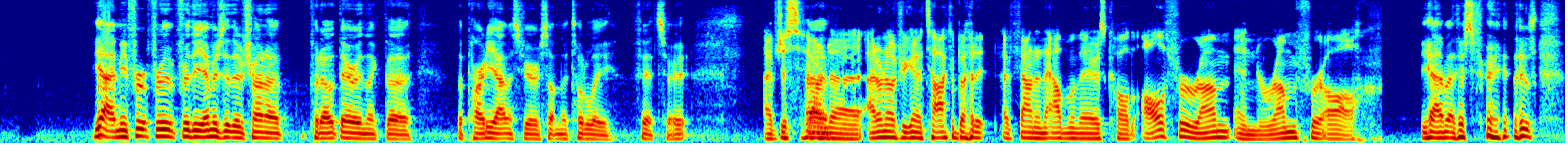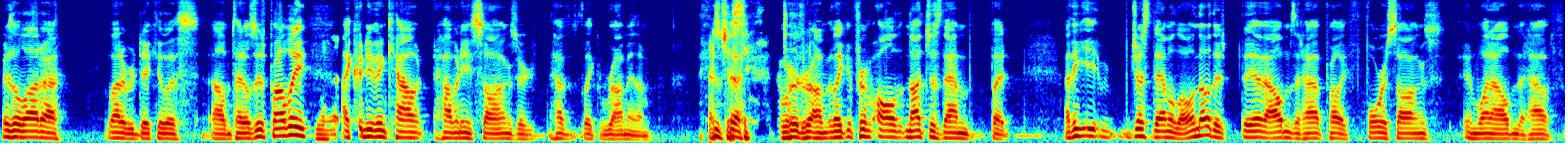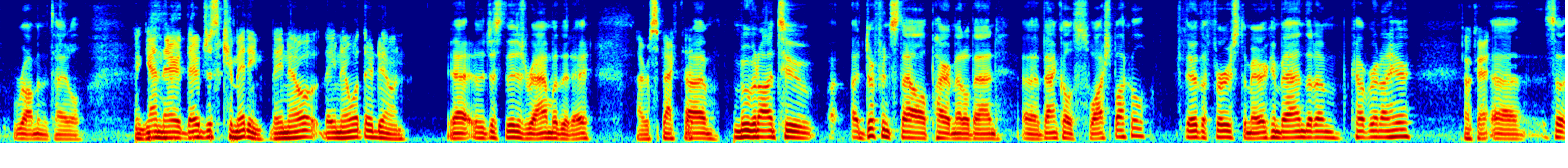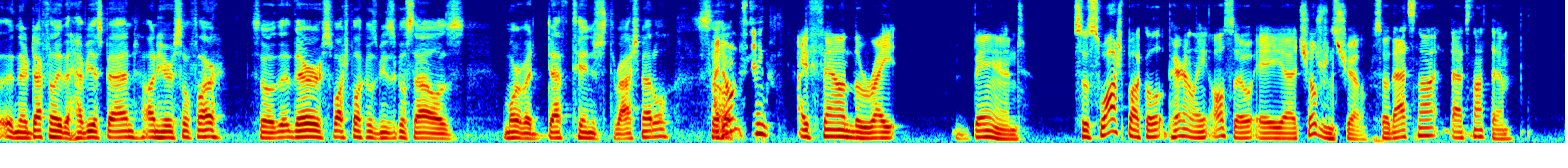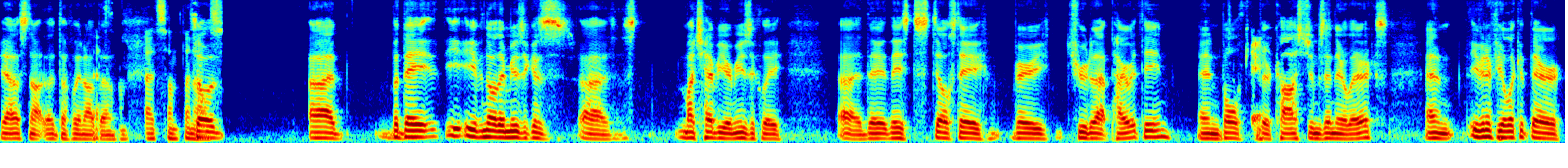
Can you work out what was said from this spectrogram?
Yeah, I mean for for for the image that they're trying to put out there and like the the party atmosphere or something that totally fits, right? I've just found. Uh, I don't know if you're going to talk about it. I found an album of theirs called "All for Rum" and "Rum for All." Yeah, there's there's there's a lot of a lot of ridiculous album titles. There's probably Yeah. I couldn't even count how many songs are have like rum in them. That's just the word rum, like from all not just them, but I think just them alone though. There's they have albums that have probably four songs in one album that have rum in the title. again. They're they're just committing. They know they know what they're doing. Yeah, they just they just ran with it, eh? I respect it. Um, moving on to a different style pirate metal band, a band called Swashbuckle. They're the first American band that I'm covering on here. okay. Uh, so, and they're definitely the heaviest band on here so far. So, th- their Swashbuckle's musical style is more of a death tinged thrash metal. So, I don't think I found the right band. So Swashbuckle apparently also a uh, children's show. So that's not that's not them. Yeah, that's not that's definitely not That's, them. that's something So, else. uh, but they, even though their music is uh, much heavier musically, uh, they they still stay very true to that pirate theme and both Okay. their costumes and their lyrics. And even if you look at their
